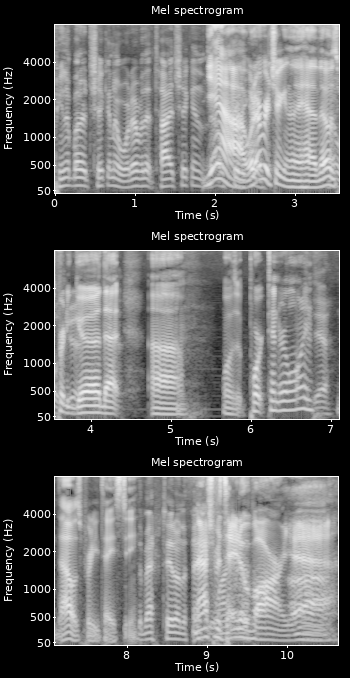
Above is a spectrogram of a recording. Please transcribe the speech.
peanut butter chicken or whatever that Thai chicken. yeah, good. whatever chicken they had, that, was, was pretty good. good. That uh, what was it? Pork tenderloin. Yeah. that was pretty tasty. The mashed potato and the fancy Mashed potato glass. bar. Yeah,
